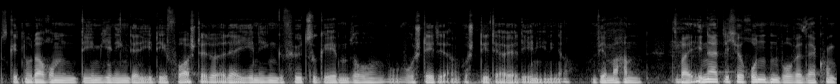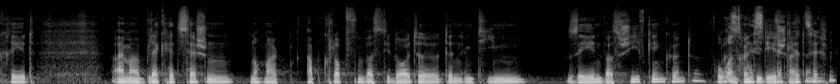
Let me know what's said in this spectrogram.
Es geht nur darum, demjenigen, der die Idee vorstellt oder derjenigen ein Gefühl zu geben, so, wo, steht er, wo steht er oder derjenige. Und wir machen zwei Mhm. inhaltliche Runden, wo wir sehr konkret einmal Black Hat Session nochmal abklopfen, was die Leute denn im Team sehen, was schiefgehen könnte. Woran Was könnte die Idee scheitern?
